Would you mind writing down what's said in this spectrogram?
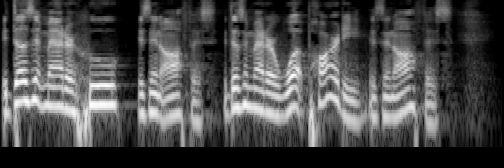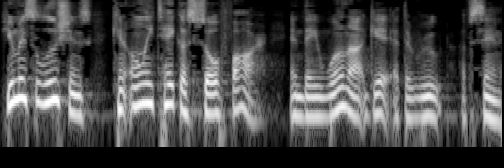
It doesn't matter who is in office. It doesn't matter what party is in office. Human solutions can only take us so far, and they will not get at the root of sin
